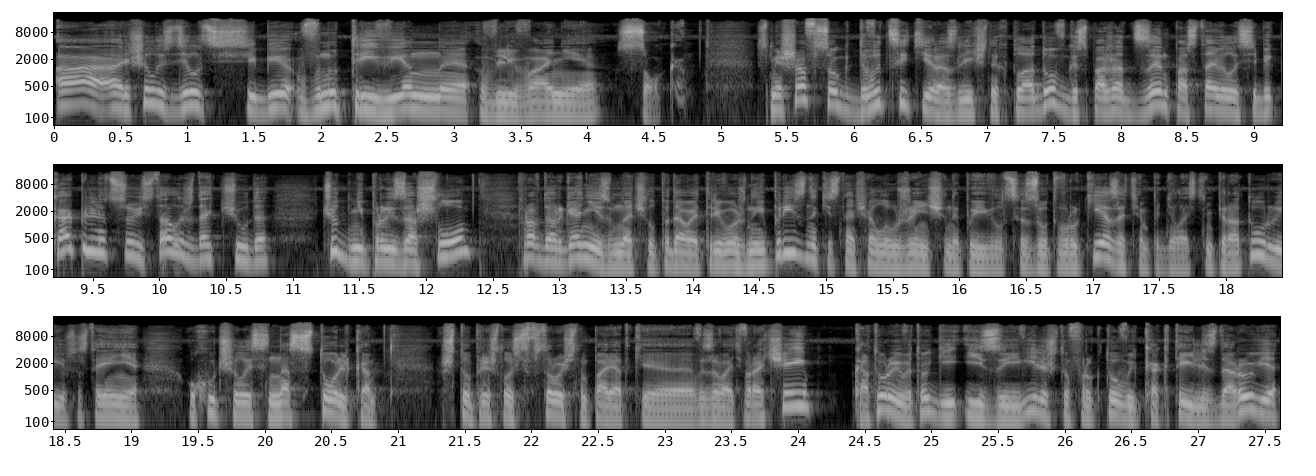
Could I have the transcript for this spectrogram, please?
а решила сделать себе внутривенное вливание сока. Смешав сок 20 различных плодов, госпожа Дзен поставила себе капельницу и стала ждать чуда. Чудо не произошло. Правда, организм начал подавать тревожные признаки. Сначала у женщины появился зуд в руке, затем поднялась температура, и состояние ухудшилось настолько, что пришлось в срочном порядке вызывать врачей которые в итоге и заявили, что фруктовый коктейль здоровья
